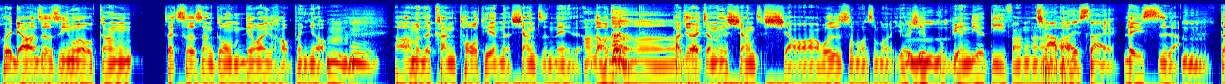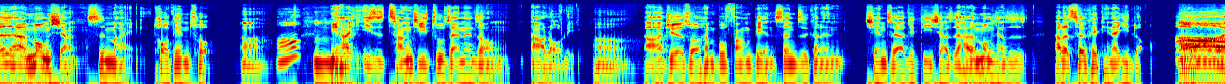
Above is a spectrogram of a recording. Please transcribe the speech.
会聊到这是因为我刚在车上跟我们另外一个好朋友，嗯，然后他们在看透天的巷子内的，然后在他就在讲那个巷子小啊，或者什么什么有一些不便利的地方啊，掐拍赛类似啊，嗯，但是他的梦想是买透天错啊，哦，因为他一直长期住在那种大楼里啊，然后他觉得说很不方便，甚至可能牵车要去地下室，他的梦想是他的车可以停在一楼。哦，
